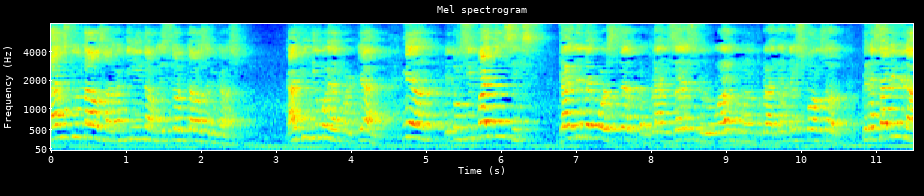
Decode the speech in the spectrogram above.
Times 2,000, ang kinita mo is 12,000 cash. Kahit hindi mo effort yan. Ngayon, itong si 5 and 6, guided by 4 step, ng franchise, niruwan, mga product, ng sponsor. Pinasali nila,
